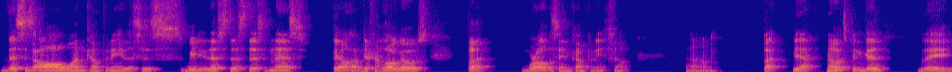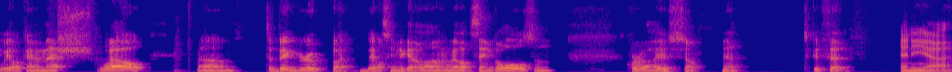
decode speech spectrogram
this is all one company. This is we do this, this, this, and this. They all have different logos, but we're all the same company. So um but yeah, no, it's been good. They we all kind of mesh well. Um it's a big group, but they all seem to get along and we all have the same goals and core values. So yeah, it's a good fit. Any uh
